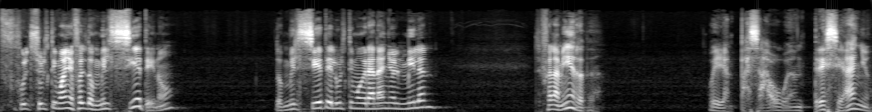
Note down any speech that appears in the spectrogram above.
Su último año fue el 2007, ¿no? 2007, el último gran año del Milan. Se fue a la mierda. Oye, han pasado, weón, 13 años.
